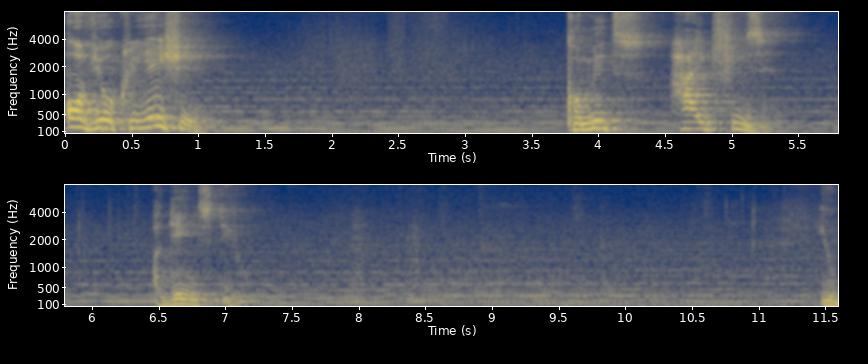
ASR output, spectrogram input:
of your creation, commits high treason against you. You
